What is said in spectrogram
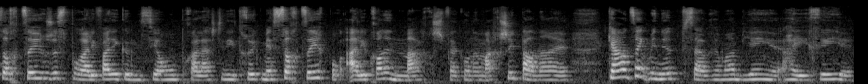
sortir juste pour aller faire des commissions, pour aller acheter des trucs, mais sortir pour aller prendre une marche. Fait qu'on a marché pendant 45 euh, minutes, puis ça a vraiment bien euh, aéré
